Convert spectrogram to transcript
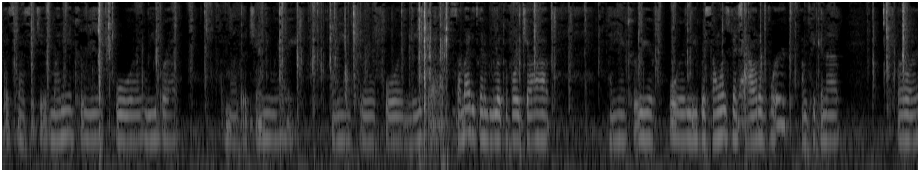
What's messages? Money and career for Libra, the month of January. Money and career for Libra. Somebody's going to be looking for a job. Money and career for Libra. Someone's been out of work. I'm picking up for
